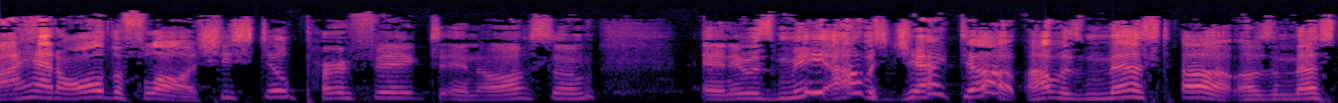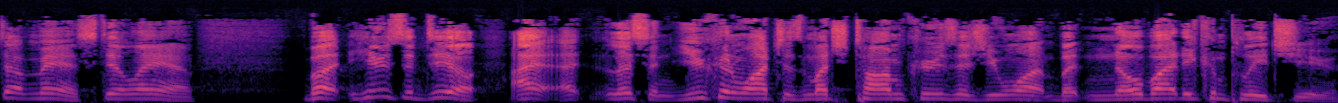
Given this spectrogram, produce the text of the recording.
I had all the flaws. She's still perfect and awesome. And it was me. I was jacked up. I was messed up. I was a messed up man. Still am. But here's the deal. I, I listen. You can watch as much Tom Cruise as you want, but nobody completes you.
